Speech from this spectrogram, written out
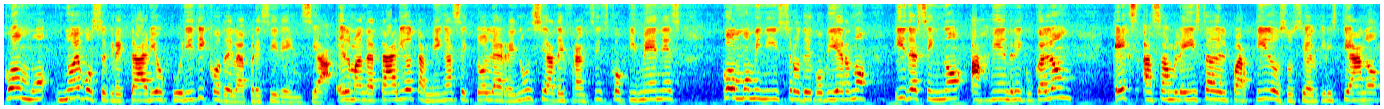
como nuevo secretario jurídico de la presidencia. El mandatario también aceptó la renuncia de Francisco Jiménez como ministro de gobierno y designó a Henry Cucalón, ex asambleísta del Partido Social Cristiano,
